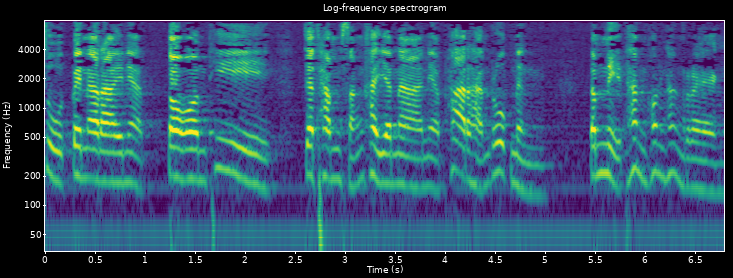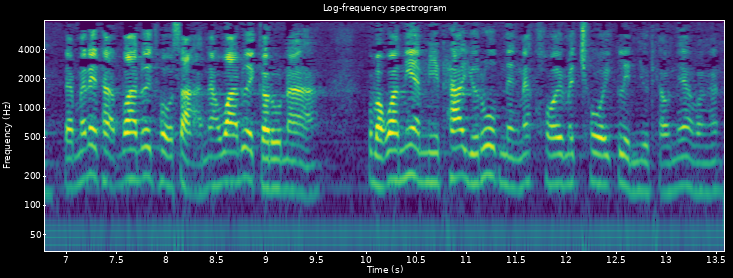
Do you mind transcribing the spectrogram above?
สูตรเป็นอะไรเนี่ยตอนที่จะทำสังขยนาเนี่ยพระอรหันต์รูปหนึ่ง ตำหนิท่านค่อนข้างแรง แต่ไม่ได้ว่าด้วยโทสะนะว่าด้วยกรุณา ก็บอกว่าเนี่ยมีพระอยู่รูปหนึ่งนะคอยมาโชยกลิ่นอยู่แถวเนี้ยว่างั้น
